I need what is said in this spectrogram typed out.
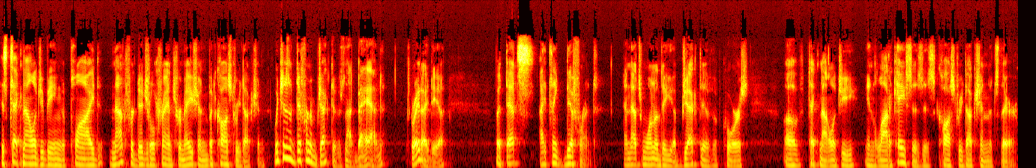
is technology being applied not for digital transformation, but cost reduction, which is a different objective. It's not bad, it's a great idea, but that's, I think, different. And that's one of the objective, of course, of technology in a lot of cases is cost reduction that's there.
